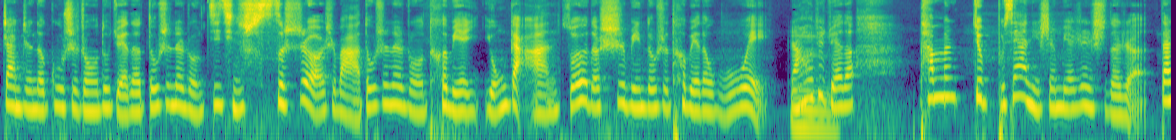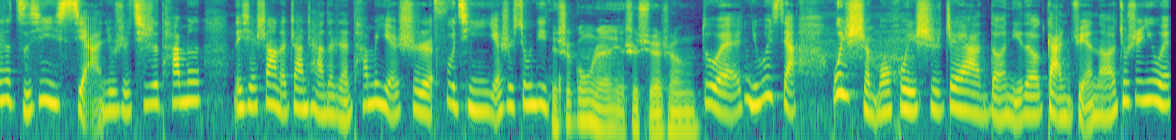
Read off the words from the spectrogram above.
战争的故事中，都觉得都是那种激情四射，是吧？都是那种特别勇敢，所有的士兵都是特别的无畏，然后就觉得。他们就不像你身边认识的人，但是仔细一想，就是其实他们那些上了战场的人，他们也是父亲，也是兄弟也是工人，也是学生。对，你会想为什么会是这样的？你的感觉呢？就是因为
